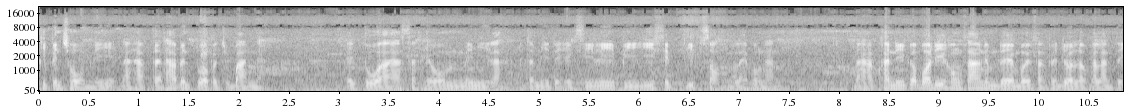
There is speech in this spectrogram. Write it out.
ที่เป็นโฉมนี้นะครับ แต่ถ้าเป็นตัวปัจจุบันเนี่ยไอตัวสเทลมันไม่มีละมันจะมีแต่ X Series ปี 20 22 อะไรพวกนั้นนะครับคันนี้ก็บอดี้โครงสร้างเดิมๆบริษัทเพชรยนต์เราการันตี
